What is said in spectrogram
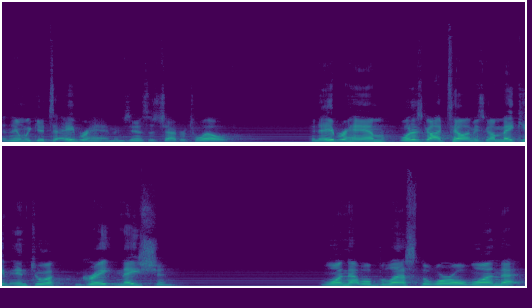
and then we get to Abraham in Genesis chapter 12. And Abraham, what does God tell him? He's going to make him into a great nation, one that will bless the world, one that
